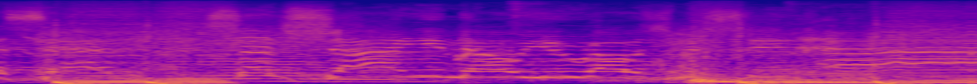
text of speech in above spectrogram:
Sunshine, you know you're always missing out.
